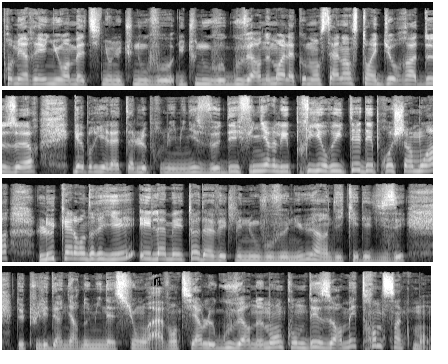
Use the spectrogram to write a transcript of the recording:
Première réunion à Matignon du tout nouveau, du tout nouveau gouvernement. Elle a commencé à l'instant et durera deux heures. Gabriel Attal, le Premier ministre, veut définir les priorités des prochains mois, le calendrier et la méthode avec les nouveaux venus, a indiqué l'Élysée. Depuis les dernières nominations avant-hier, le gouvernement compte désormais 35 membres.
